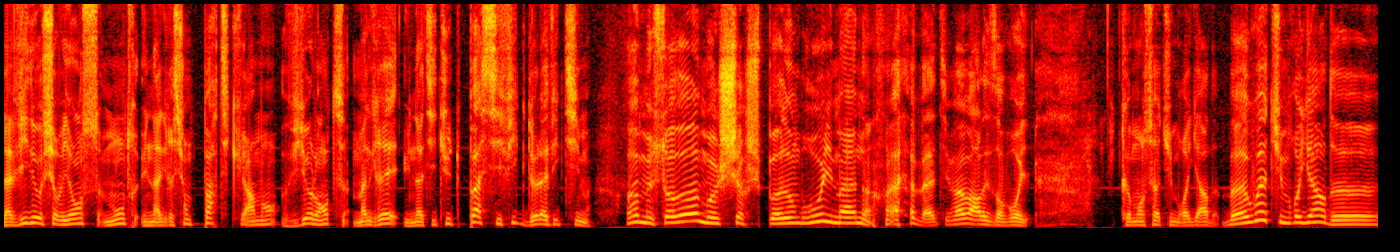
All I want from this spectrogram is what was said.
la vidéosurveillance montre une agression particulièrement violente malgré une attitude pacifique de la victime. oh, mais ça va, moi je cherche pas d'embrouille, man. bah tu vas voir les embrouilles. Comment ça, tu me regardes? Bah ouais, tu me regardes. Euh,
